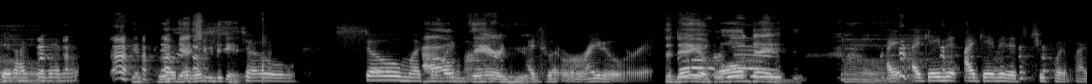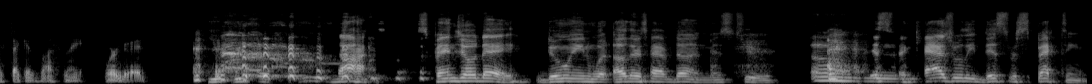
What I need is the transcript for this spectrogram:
Did I forget it? Yes, yes, you did. So, so much. How on my dare mind. you? I just went right over it. Today of all days. Oh. I, I gave it. I gave it its 2.5 seconds last night. We're good. You, you not spend your day doing what others have done, Miss Chu. Dis- oh. and casually disrespecting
